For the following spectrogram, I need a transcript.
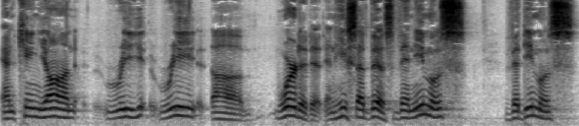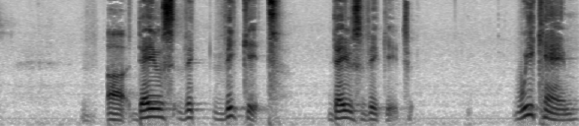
and King Jan re, re uh, worded it, and he said this Venimus, vidimus, uh, Deus vicit. Deus vicit. We came,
